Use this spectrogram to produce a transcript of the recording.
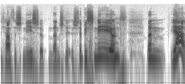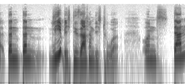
ich hasse Schneeschippen, dann schippe ich Schnee und dann, ja, dann, dann liebe ich die Sachen, die ich tue. Und dann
